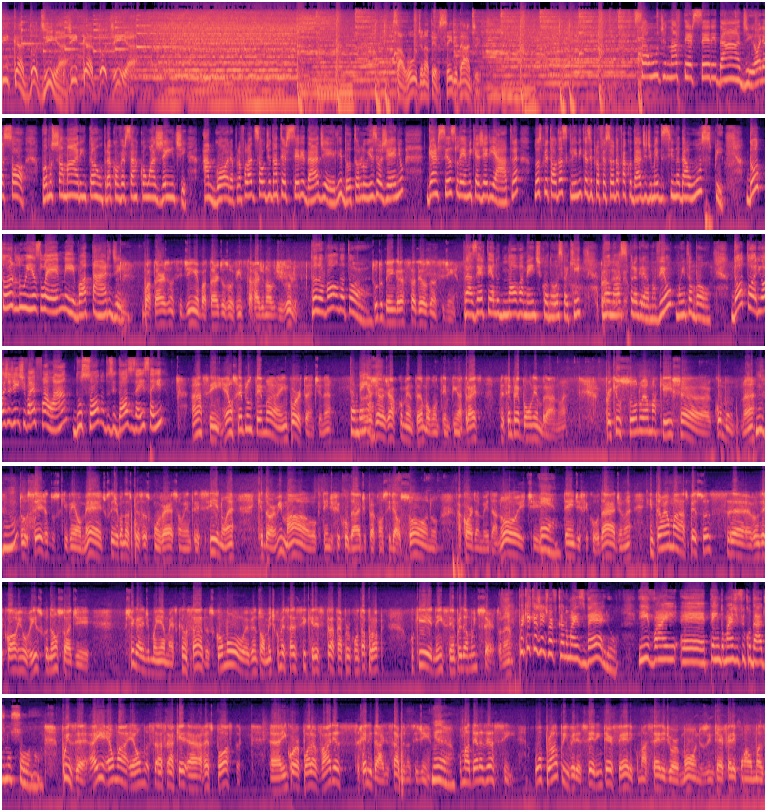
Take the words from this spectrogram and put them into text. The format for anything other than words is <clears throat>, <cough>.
Dica do dia. Dica do dia. Saúde na terceira idade. Na terceira idade. Olha só, vamos chamar então para conversar com a gente agora para falar de saúde na terceira idade. Ele, Dr. Luiz Eugênio Garcês Leme, que é geriatra no Hospital das Clínicas e professor da Faculdade de Medicina da USP. Doutor Luiz Leme, boa tarde. Boa tarde, Cidinha. Boa tarde aos ouvintes da Rádio 9 de Julho. Tudo bom, doutor? Tudo bem, graças a Deus, Cidinha. Prazer tê-lo novamente conosco aqui no nosso é programa, viu? Muito bom. Doutor, e hoje a gente vai falar do sono dos idosos, é isso aí? Ah, sim. É um, sempre um tema importante, né? Também Nós já, já comentamos algum tempinho atrás, mas sempre é bom lembrar, não é? Porque o sono é uma queixa comum, né? Uhum. Do, seja dos que vêm ao médico, seja quando as pessoas conversam entre si, não é? Que dorme mal, ou que tem dificuldade para conciliar o sono, acorda no meio da noite, é. tem dificuldade, não é? Então é uma. As pessoas, é, vamos dizer, correm o risco não só de chegarem de manhã mais cansadas, como eventualmente começarem a se querer se tratar por conta própria, o que nem sempre dá muito certo, né? Por que, que a gente vai ficando mais velho e vai é, tendo mais dificuldade no sono? Pois é, aí é uma, é uma a, a, a resposta é, incorpora várias realidades, sabe, dona Cidinha? É. Uma delas é assim. O próprio envelhecer interfere com uma série de hormônios, interfere com algumas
